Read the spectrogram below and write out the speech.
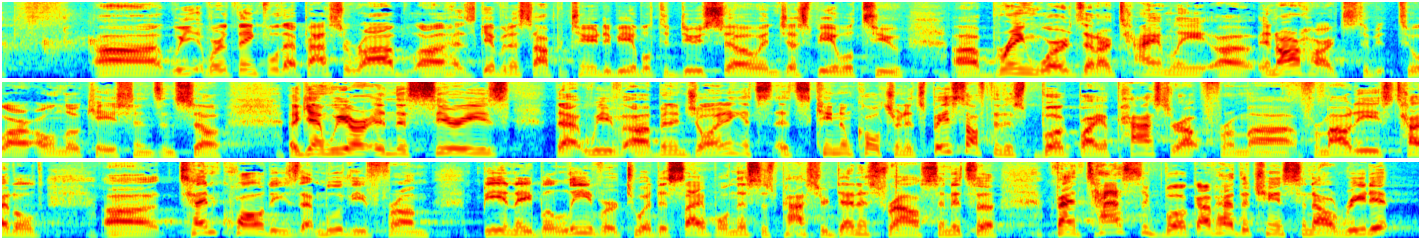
Uh, we, are thankful that Pastor Rob uh, has given us opportunity to be able to do so and just be able to uh, bring words that are timely uh, in our hearts to, to, our own locations. And so, again, we are in this series that we've uh, been enjoying. It's, it's Kingdom Culture, and it's based off of this book by a pastor out from, uh, from out east titled 10 Qualities That Move You From Being a Believer to a Disciple. And this is Pastor Dennis Rouse, and it's a fantastic book. I've had the chance to now read it.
